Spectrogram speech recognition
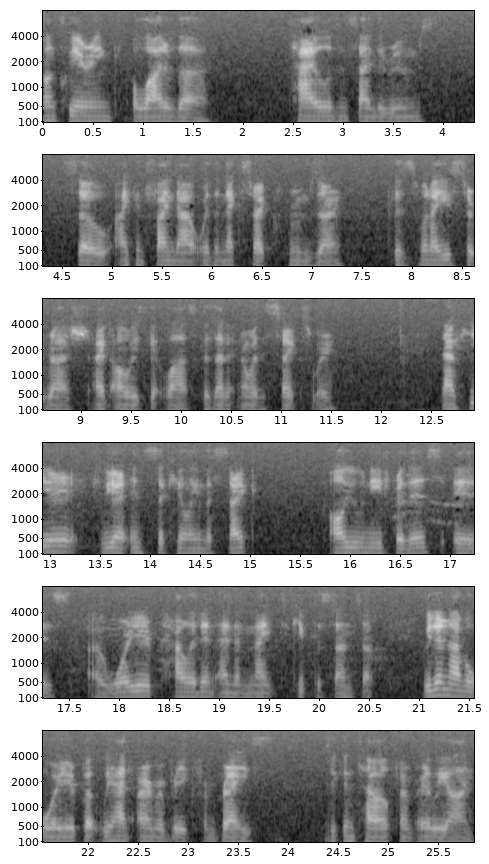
unclearing a lot of the tiles inside the rooms so I can find out where the next dark rooms are because when I used to rush, I'd always get lost because I didn't know where the Sarks were. Now here, we are insta-killing the Sark. All you need for this is a warrior, paladin, and a knight to keep the stuns up. We didn't have a warrior, but we had armor break from Bryce. As you can tell from early on,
